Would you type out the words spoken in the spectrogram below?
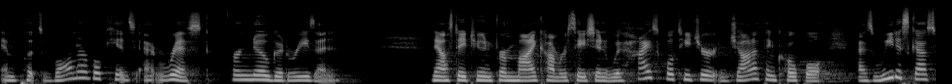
and puts vulnerable kids at risk for no good reason. Now, stay tuned for my conversation with high school teacher Jonathan Koeppel as we discuss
